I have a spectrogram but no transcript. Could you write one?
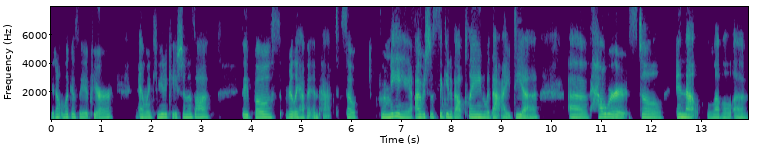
they don't look as they appear. And when communication is off, they both really have an impact. So for me, I was just thinking about playing with that idea of how we're still in that level of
